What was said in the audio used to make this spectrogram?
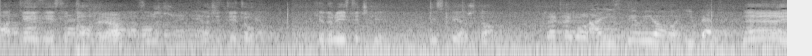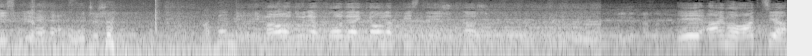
A ti isto to. Znači ti tu, hedonistički, ispijaš to. A ispio i ovo, i pen. Ne, ne, ne, ispio. Povučeš. A? I malo dulja hoda i kao na piste više, znaš. I ajmo, akcija.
